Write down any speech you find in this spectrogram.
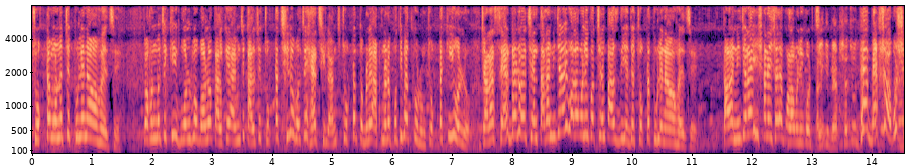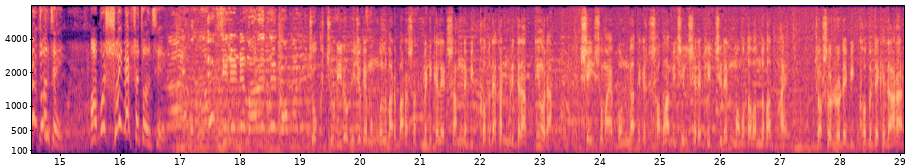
চোখটা মনে হচ্ছে তুলে নেওয়া হয়েছে। তখন বলছে, কি বলব বলো, কালকে আমি যে কালকে চোখটা ছিল, বলছে হ্যাঁ ছিল। আমি চোখটা তো বলে আপনারা প্রতিবাদ করুন, চোখটা কি হলো? যারা স্যাররা রয়েছেন, তারা নিজেরাই বলা বলি করছেন পাশ দিয়ে যে চোখটা তুলে নেওয়া হয়েছে। তারা নিজেরাই ইশারা ইশারা বলা বলি করছে কি ব্যবসা হ্যাঁ ব্যবসা অবশ্যই চলছে। অবশ্যই ব্যবসা চলছে। চোখ চুরির অভিযোগে মঙ্গলবার বারাসাত মেডিকেলের সামনে বিক্ষোভ দেখান মৃতের আত্মীয়রা। সেই সময় বনগা থেকে সভা মিছিল সেরে ফিরছিলেন মমতা বন্দ্যোপাধ্যায়। যশোর রোডে বিক্ষোভ দেখে দাঁড়ান।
